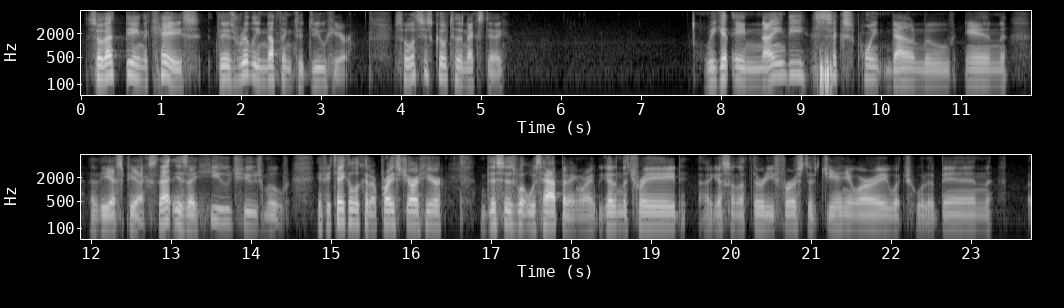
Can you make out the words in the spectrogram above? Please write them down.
So that being the case, there's really nothing to do here. So let's just go to the next day. We get a 96 point down move in the SPX. That is a huge, huge move. If you take a look at our price chart here, this is what was happening, right? We got in the trade, I guess on the 31st of January, which would have been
